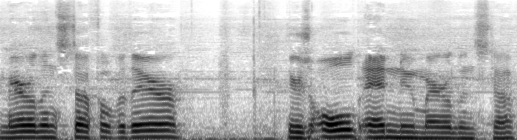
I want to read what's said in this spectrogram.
Marilyn stuff over there. There's old and new Marilyn stuff.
